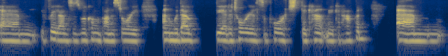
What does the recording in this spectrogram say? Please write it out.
um, freelancers will come upon a story and without the editorial support, they can't make it happen. Um,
